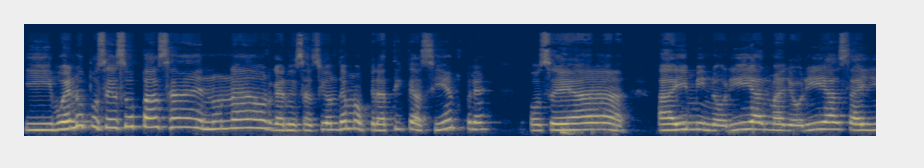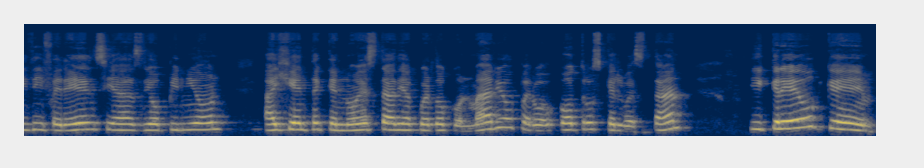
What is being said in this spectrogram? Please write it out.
Y bueno, pues eso pasa en una organización democrática siempre. O sea, hay minorías, mayorías, hay diferencias de opinión. Hay gente que no está de acuerdo con Mario, pero otros que lo están. Y creo que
